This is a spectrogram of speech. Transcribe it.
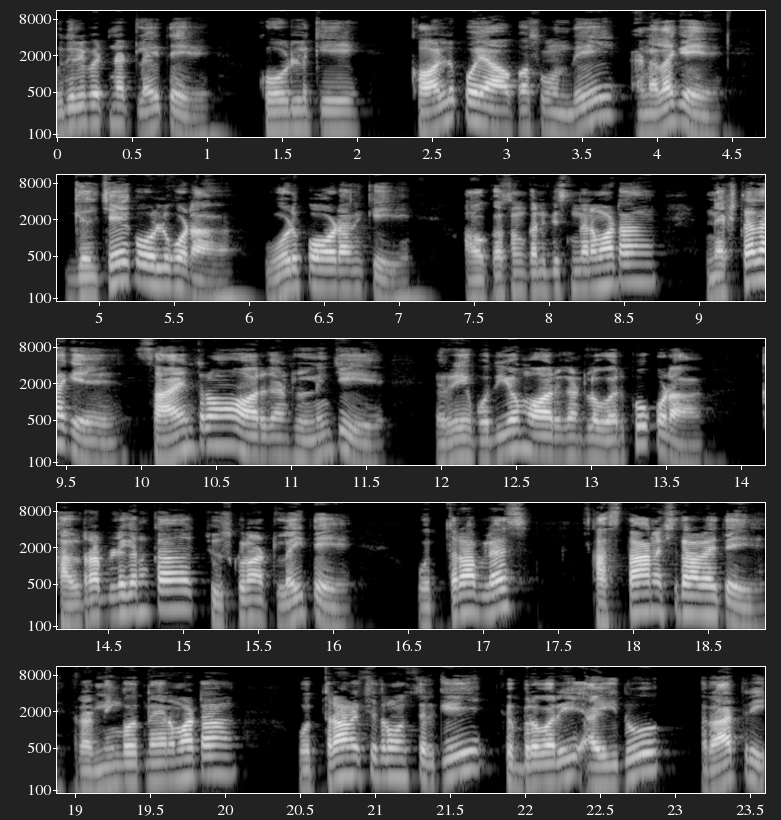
వదిలిపెట్టినట్లయితే కోళ్ళకి కాళ్ళు పోయే అవకాశం ఉంది. అండ్ అలాగే గెలిచే కోళ్ళు కూడా ఓడిపోవడానికి అవకాశం కనిపిస్తుంది అనమాట నెక్స్ట్ అలాగే సాయంత్రం ఆరు గంటల నుంచి రేపు ఉదయం ఆరు గంటల వరకు కూడా కలర్ అప్డేట్ కనుక చూసుకున్నట్లయితే ఉత్తర ప్లస్ హస్తా నక్షత్రాలు అయితే రన్నింగ్ అవుతున్నాయి అనమాట ఉత్తర నక్షత్రం వచ్చేసరికి ఫిబ్రవరి ఐదు రాత్రి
